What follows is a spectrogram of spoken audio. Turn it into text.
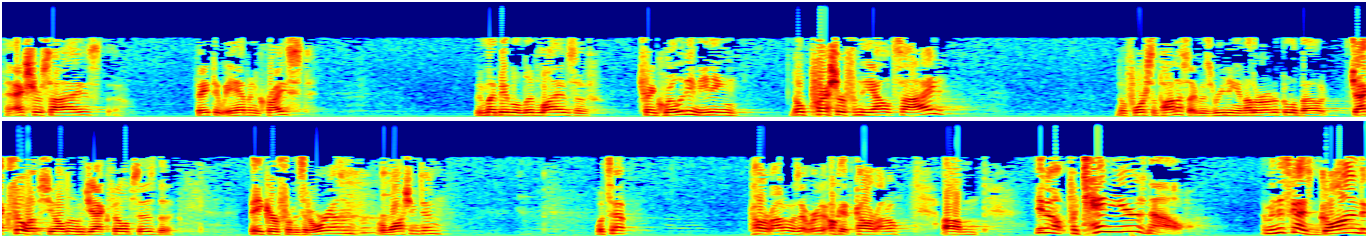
to exercise the faith that we have in Christ. We might be able to live lives of tranquility, meaning no pressure from the outside, no force upon us. I was reading another article about Jack Phillips. You all know who Jack Phillips is, the Baker from, is it Oregon or Washington? What's that? Colorado, is that where it is? Okay, Colorado. Um, you know, for 10 years now, I mean, this guy's gone to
